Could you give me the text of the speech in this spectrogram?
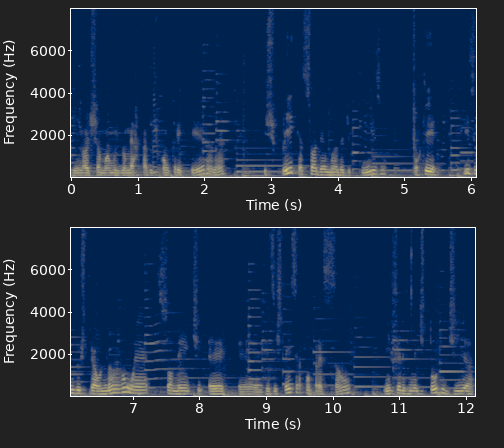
que nós chamamos no mercado de concreteiro, né? Explique a sua demanda de piso, porque piso industrial não é somente é, é, resistência à compressão. Infelizmente, todo dia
